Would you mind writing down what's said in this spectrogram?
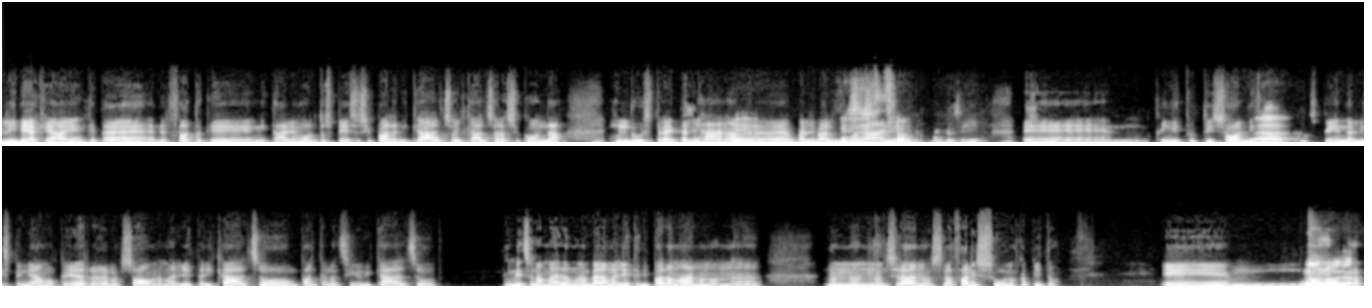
l'idea che hai anche te del fatto che in Italia molto spesso si parla di calcio, il calcio è la seconda industria italiana mm. per, a livello di guadagni, esatto. di così. E ehm, quindi tutti i soldi che eh. possiamo spendere li spendiamo per, non so, una maglietta di calcio, un pantaloncino di calcio. Invece una, una bella maglietta di pallamano non, non, non, ce la, non se la fa nessuno, capito? E, ehm, no, no, è vero.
